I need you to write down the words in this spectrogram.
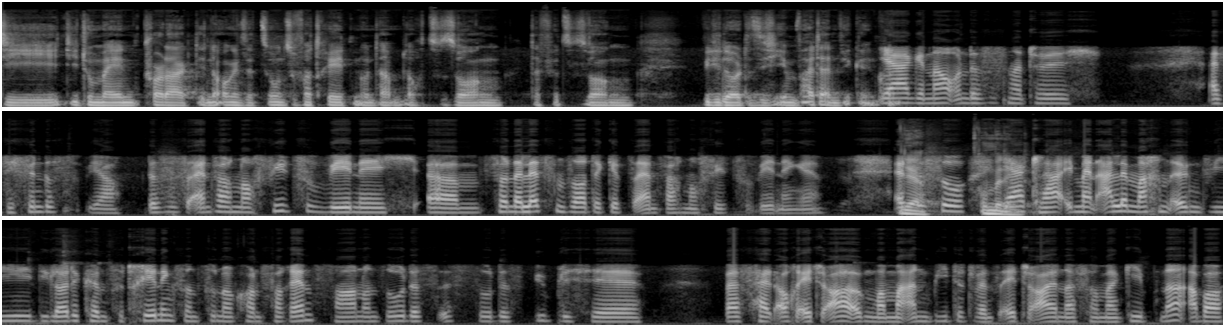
die, die Domain Product in der Organisation zu vertreten und damit auch zu sorgen, dafür zu sorgen, wie die Leute sich eben weiterentwickeln können. Ja, genau. Und das ist natürlich, also ich finde das, ja, das ist einfach noch viel zu wenig. Ähm, von der letzten Sorte gibt es einfach noch viel zu wenige. Es Ja, ist so, unbedingt. ja klar, ich meine, alle machen irgendwie, die Leute können zu Trainings und zu einer Konferenz fahren und so. Das ist so das übliche, was halt auch HR irgendwann mal anbietet, wenn es HR in der Firma gibt. Ne? Aber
